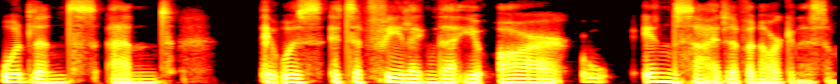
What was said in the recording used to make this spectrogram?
woodlands and it was it's a feeling that you are inside of an organism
